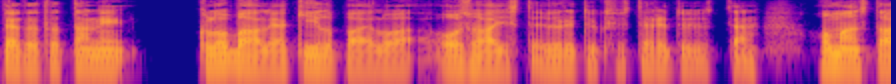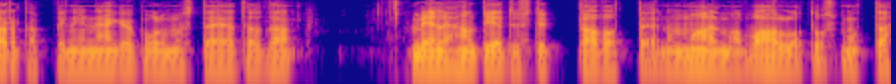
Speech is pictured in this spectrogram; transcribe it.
tätä tota, niin globaalia kilpailua osaajista ja yrityksistä erityisesti tämän oman startuppini näkökulmasta. Ja tota, meillähän on tietysti tavoitteena maailman vallotus, mutta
